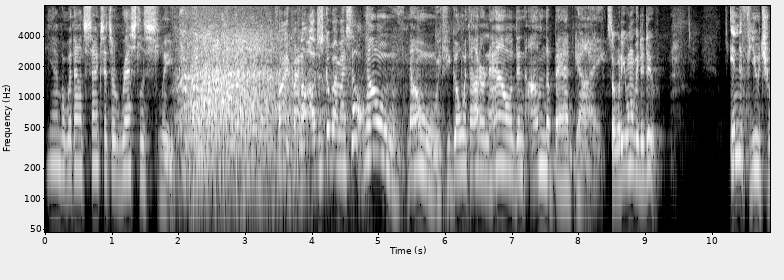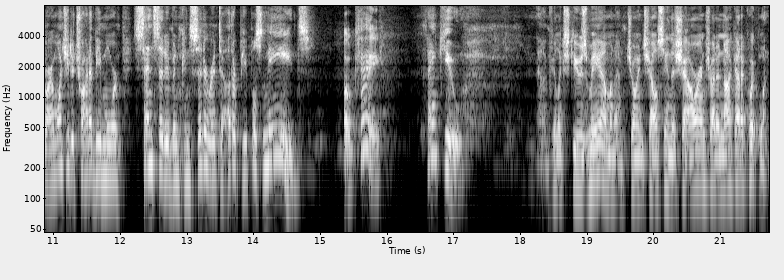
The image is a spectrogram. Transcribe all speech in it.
Yeah, but without sex, it's a restless sleep. Fine, fine. I'll, I'll just go by myself. No, no. If you go without her now, then I'm the bad guy. So what do you want me to do? In the future, I want you to try to be more sensitive and considerate to other people's needs. Okay. Thank you. Now, if you'll excuse me, I'm gonna join Chelsea in the shower and try to knock out a quick one.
